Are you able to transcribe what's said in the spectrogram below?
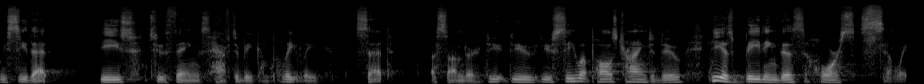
we see that these two things have to be completely set asunder. Do you, do, you, do you see what Paul's trying to do? He is beating this horse silly.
